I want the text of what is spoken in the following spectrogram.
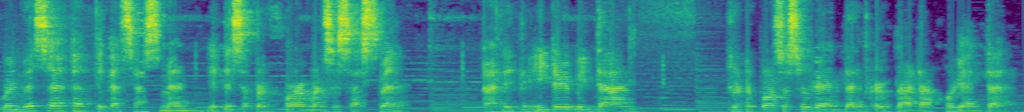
When we say authentic assessment, it is a performance assessment, and it can either be done through the process-oriented or product-oriented.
